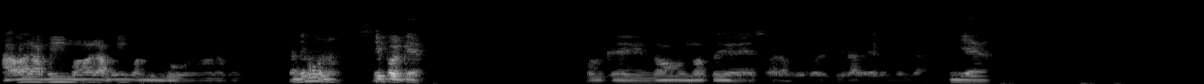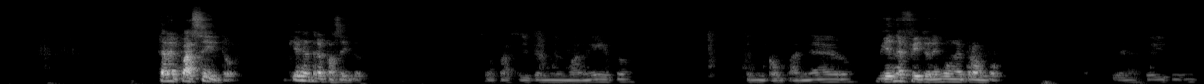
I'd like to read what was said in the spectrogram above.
Ahora mismo, ahora mismo, a ninguno, ahora mismo. ¿A ninguno? ¿Y por qué? Porque no, no estoy en eso ahora mismo de tiradero, en verdad. Ya. Trepacito. ¿Quién es Trepacito? Trepacito es mi hermanito, es mi compañero, Viene featuring con el pronto. viene featuring.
